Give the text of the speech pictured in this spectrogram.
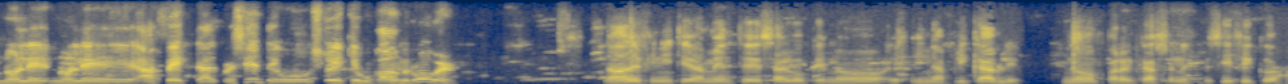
no, le, no le afecta al presidente, o estoy equivocado, mi Robert. No, definitivamente es algo que no, eh, inaplicable, ¿no? Para el caso en específico,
